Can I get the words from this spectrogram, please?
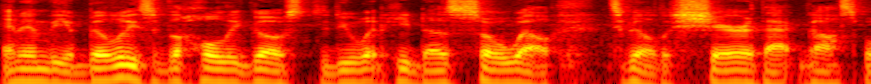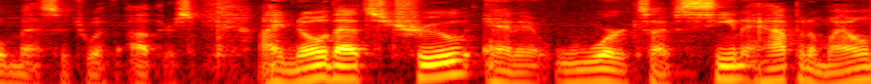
and in the abilities of the Holy Ghost to do what He does so well to be able to share that gospel message with others. I know that's true and it works. I've seen it happen in my own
